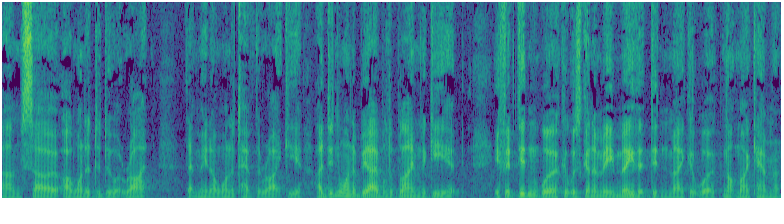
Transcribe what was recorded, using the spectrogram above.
Um, so I wanted to do it right. That meant I wanted to have the right gear. I didn't want to be able to blame the gear. If it didn't work, it was going to be me that didn't make it work, not my camera.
